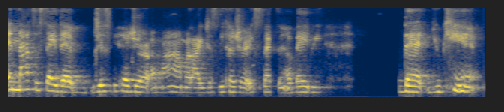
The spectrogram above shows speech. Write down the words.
and not to say that just because you're a mom or like just because you're expecting a baby, that you can't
